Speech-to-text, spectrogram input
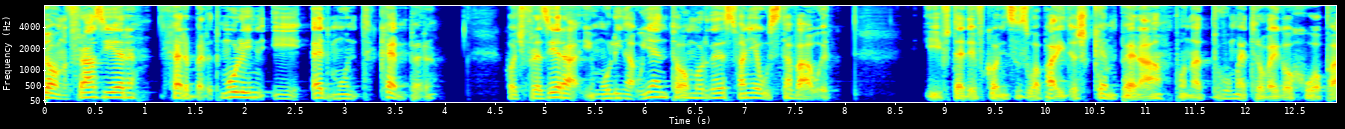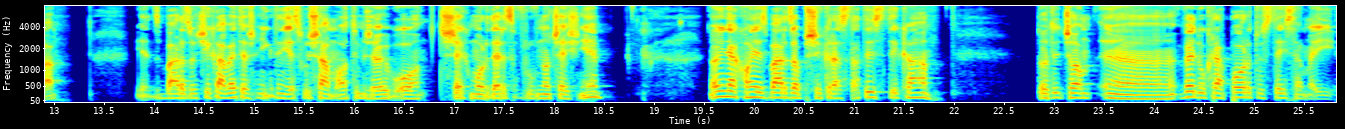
John Frazier, Herbert Mullin i Edmund Kemper. Choć Fraziera i Mullina ujęto, morderstwa nie ustawały. I wtedy w końcu złapali też Kempera, ponad dwumetrowego chłopa. Więc bardzo ciekawe, też nigdy nie słyszałem o tym, żeby było trzech morderców równocześnie. No i na koniec bardzo przykra statystyka dotyczą, e, według raportu z tej samej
